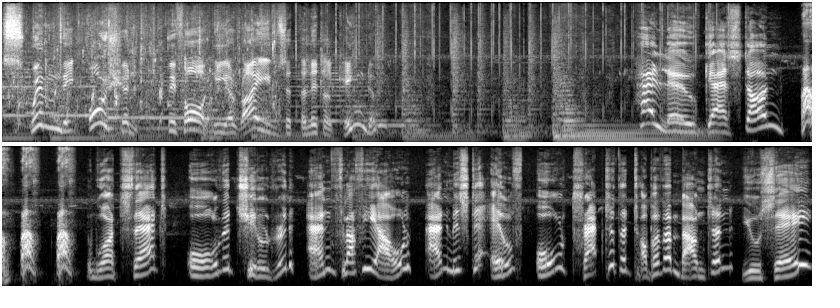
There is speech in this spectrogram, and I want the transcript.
swim the ocean before he arrives at the little kingdom. Hello, Gaston. What's that? All the children and Fluffy Owl and Mr. Elf all trapped at the top of a mountain, you say?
